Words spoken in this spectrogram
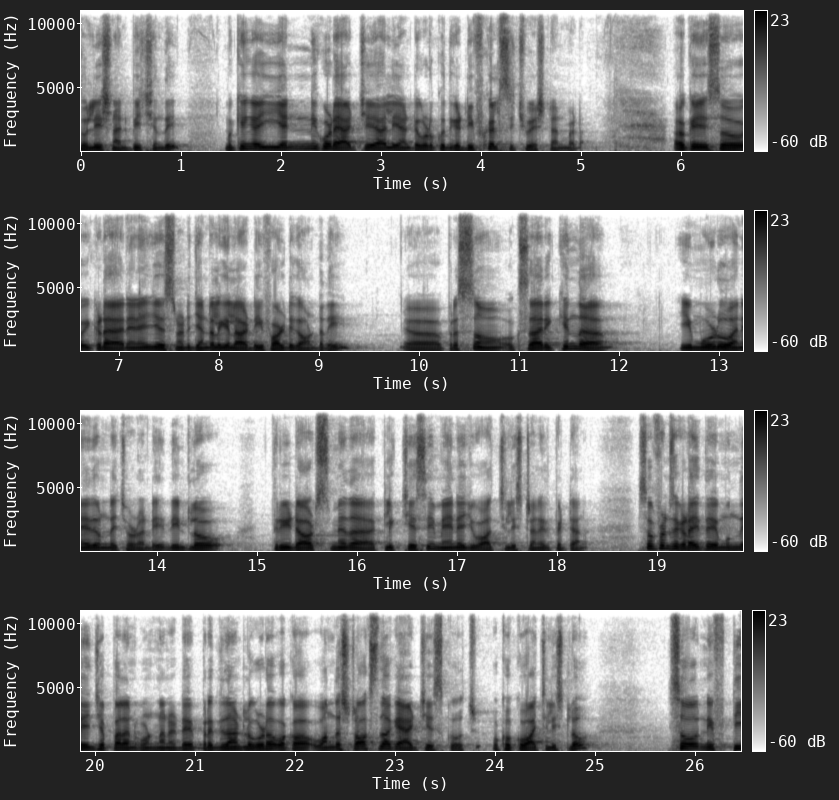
సొల్యూషన్ అనిపించింది. ముఖ్యంగా ఇవన్నీ కూడా యాడ్ చేయాలి అంటే కూడా కొద్దిగా డిఫికల్ట్ సిచ్యువేషన్ అనమాట ఓకే సో ఇక్కడ నేనేం చేస్తున్నట్టు జనరల్గా ఇలా డిఫాల్ట్గా ఉంటుంది. ప్రస్తుతం ఒకసారి కింద ఈ మూడు అనేది ఉన్నాయి చూడండి. దీంట్లో త్రీ డాట్స్ మీద క్లిక్ చేసి మేనేజ్ వాచ్ లిస్ట్ అనేది పెట్టాను. సో ఫ్రెండ్స్ ఇక్కడైతే ముందు ఏం చెప్పాలనుకుంటున్నానంటే ప్రతి దాంట్లో కూడా ఒక వంద స్టాక్స్ దాకా యాడ్ చేసుకోవచ్చు ఒక్కొక్క వాచ్ లిస్ట్లో. So Nifty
